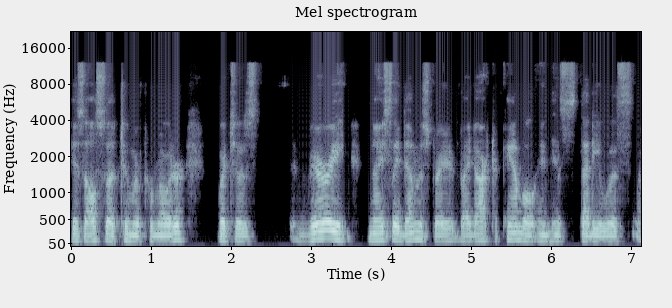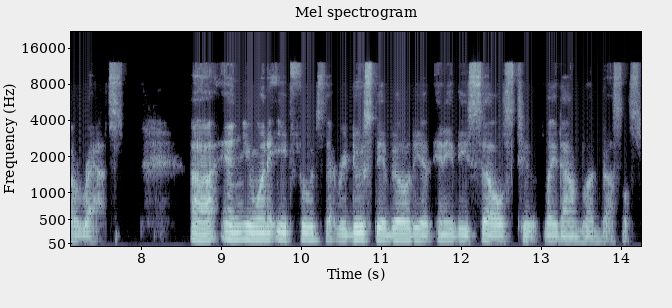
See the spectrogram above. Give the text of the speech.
is also a tumor promoter, which was very nicely demonstrated by Dr. Campbell in his study with uh, rats. Uh, and you want to eat foods that reduce the ability of any of these cells to lay down blood vessels.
